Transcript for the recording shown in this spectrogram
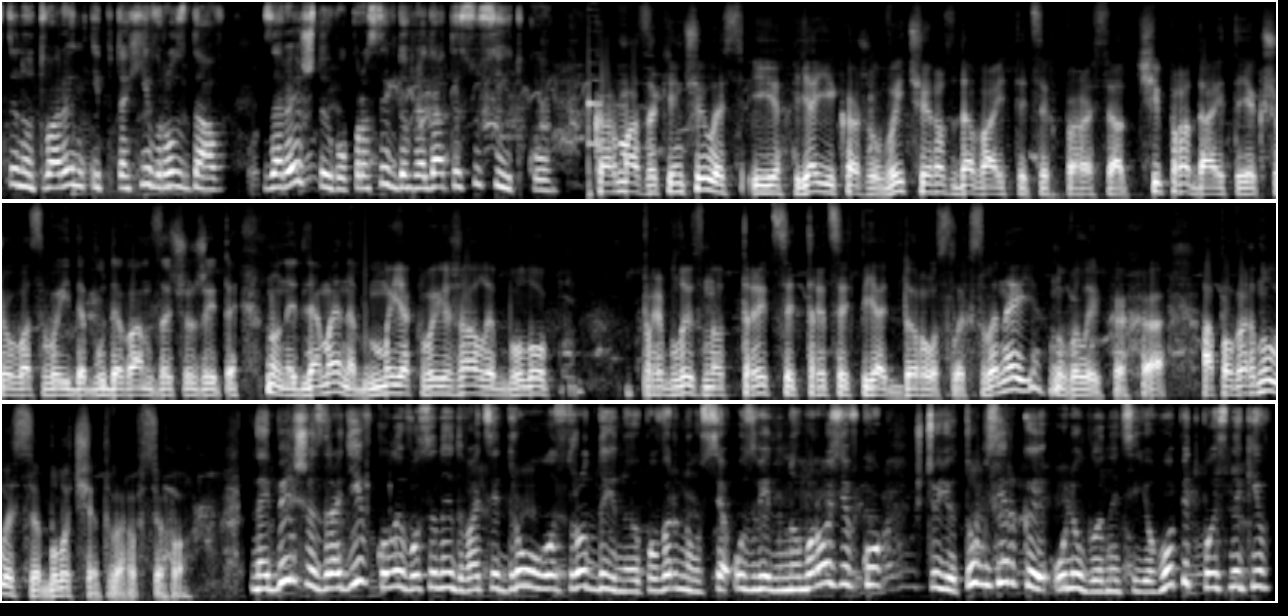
Частину тварин і птахів роздав. За рештою попросив доглядати сусідку. Карма закінчилась, і я їй кажу: ви чи роздавайте цих поросят, чи продайте, якщо у вас вийде, буде вам за що жити. Ну не для мене. Ми як виїжджали, було. Приблизно 30-35 дорослих свиней, ну великих, а, повернулися було четверо всього. Найбільше зрадів, коли восени 22-го з родиною повернувся у звільнену Морозівку, що ютуб зірки, улюблениці його підписників,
